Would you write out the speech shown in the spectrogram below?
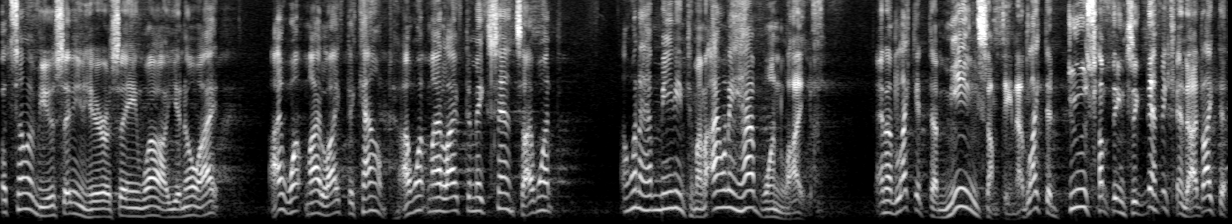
But some of you sitting here are saying, wow, you know, I, I want my life to count. I want my life to make sense. I want, I want to have meaning to my life. I only have one life. And I'd like it to mean something. I'd like to do something significant. I'd like to,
